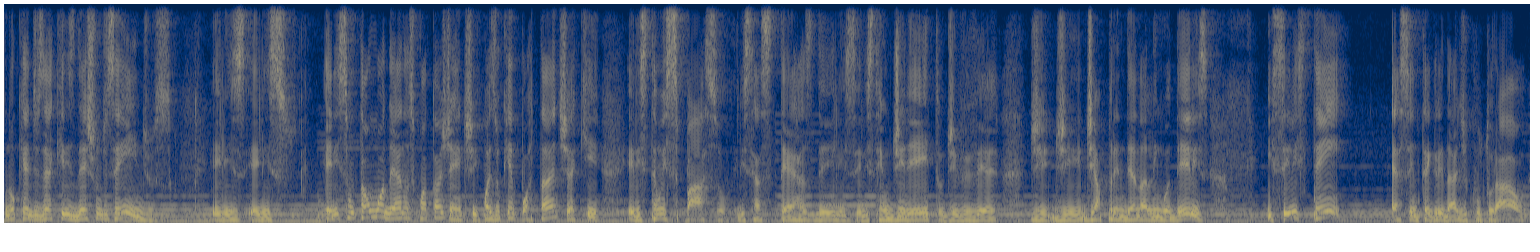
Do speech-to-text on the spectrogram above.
não quer dizer que eles deixam de ser índios. Eles, eles eles são tão modernos quanto a gente. Mas o que é importante é que eles têm um espaço, eles têm as terras deles, eles têm o direito de viver, de, de, de aprender na língua deles. E se eles têm essa integridade cultural,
